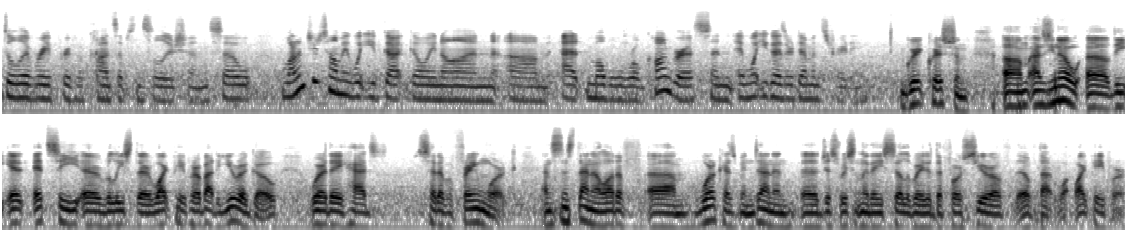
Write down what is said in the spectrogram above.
delivery of proof of concepts and solutions. So why don't you tell me what you've got going on um, at Mobile World Congress and, and what you guys are demonstrating? Great question. Um, as you know, uh, the ETSI uh, released their white paper about a year ago, where they had set up a framework. And since then, a lot of um, work has been done, and uh, just recently they celebrated the first year of, of that white paper.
